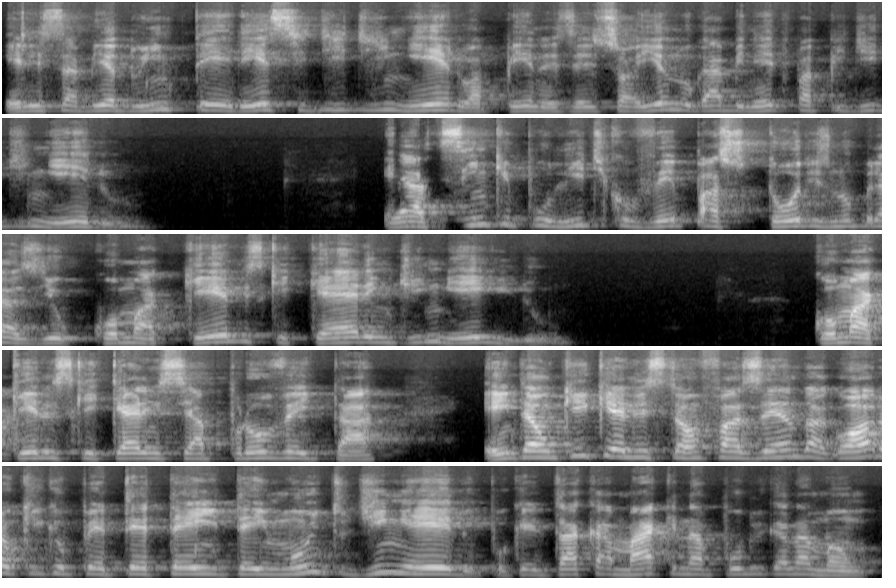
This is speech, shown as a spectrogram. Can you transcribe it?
Ele sabia do interesse de dinheiro apenas. Ele só ia no gabinete para pedir dinheiro. É assim que político vê pastores no Brasil, como aqueles que querem dinheiro como aqueles que querem se aproveitar. Então, o que, que eles estão fazendo agora? O que, que o PT tem? Tem muito dinheiro, porque ele está com a máquina pública na mão.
